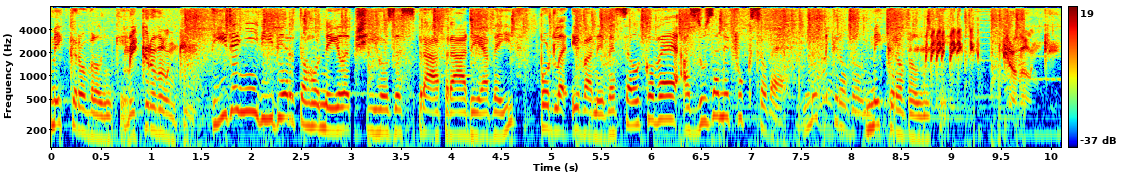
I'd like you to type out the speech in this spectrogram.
Mikrovlnky. Mikrovlnky. Týdenní výběr toho nejlepšího ze zpráv Rádia Wave podle Ivany Veselkové a Zuzany Fuxové. Mikrovlnky. Mikrovlnky. Mikrovlnky.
